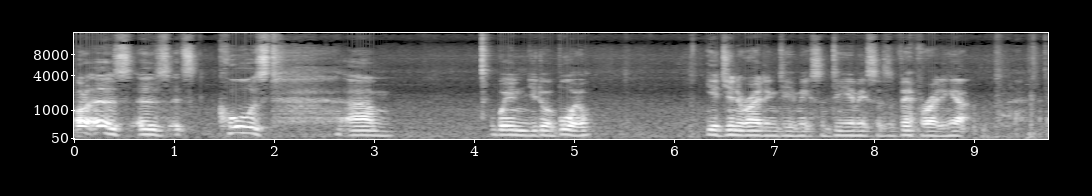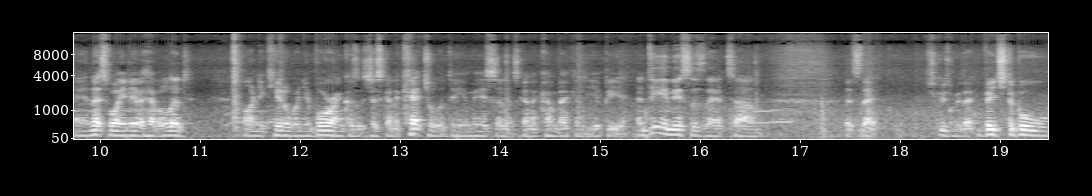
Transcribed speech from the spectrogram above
what it is is it's caused um, when you do a boil, you're generating DMS, and DMS is evaporating out, and that's why you never have a lid on your kettle when you're boring because it's just going to catch all the DMS and it's going to come back into your beer. And DMS is that um, it's that excuse me, that vegetable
